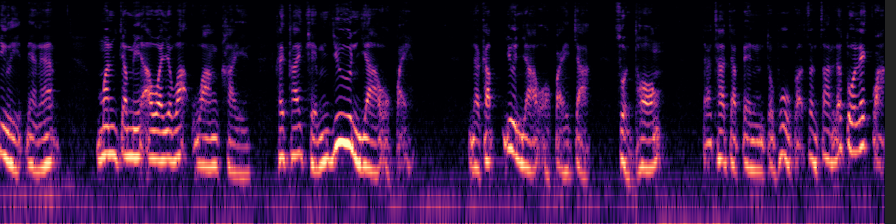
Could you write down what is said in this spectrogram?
จิ้งหรีดเนี่ยนะฮะมันจะมีอวัยวะวางไข่คล้ายๆ เข็มยื่นยาวออกไปนะครับ ยื่นยาวออกไปจากส่วนท้อง แต่ถ้าจะเป็นตัวผู้ก็สั้นๆ แล้วตัวเล็กกว่า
